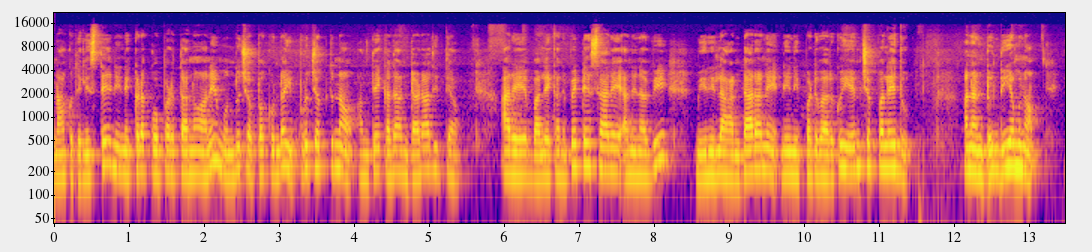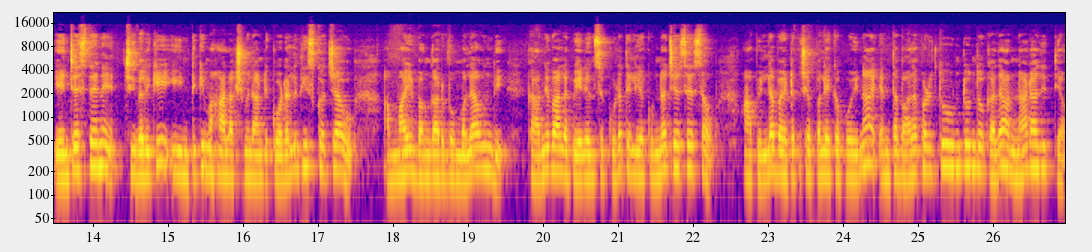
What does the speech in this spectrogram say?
నాకు తెలిస్తే నేను ఎక్కడ కోపడతానో అని ముందు చెప్పకుండా ఇప్పుడు చెప్తున్నావు. అంతే కదా అంటాడు ఆదిత్య. అరే భలే కనిపెట్టేశారే అని నవ్వి. మీరిలా అంటారనే నేను ఇప్పటి వరకు ఏం చెప్పలేదు అని అంటుంది యమున. ఏం చేస్తేనే చివరికి ఈ ఇంటికి మహాలక్ష్మి లాంటి కోడల్ని తీసుకొచ్చావు. అమ్మాయి బంగారు బొమ్మలా ఉంది. కానీ వాళ్ళ పేరెంట్స్కి కూడా తెలియకుండా చేసేసావు ఆ పిల్ల బయటకు చెప్పలేకపోయినా ఎంత బాధపడుతూ ఉంటుందో కదా అన్నాడు ఆదిత్య.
